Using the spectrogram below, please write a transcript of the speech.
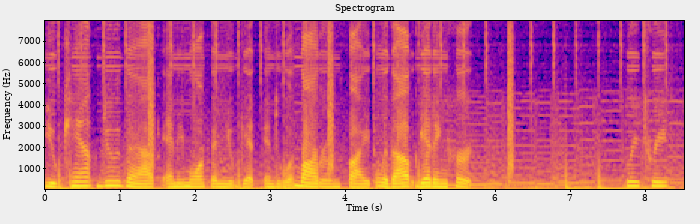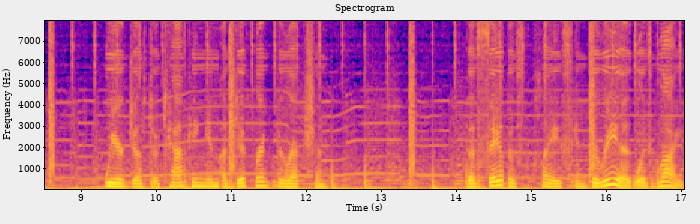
You can't do that any more than you get into a barroom fight without getting hurt. Retreat. We're just attacking in a different direction. The safest place in Korea was right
